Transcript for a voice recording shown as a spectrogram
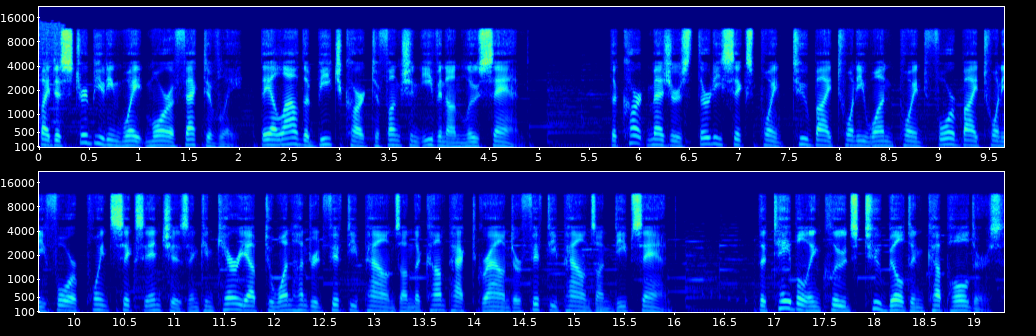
By distributing weight more effectively, they allow the beach cart to function even on loose sand. The cart measures 36.2 by 21.4 by 24.6 inches and can carry up to 150 pounds on the compact ground or 50 pounds on deep sand. The table includes two built-in cup holders.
